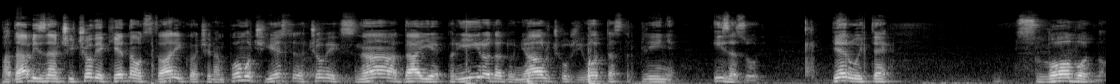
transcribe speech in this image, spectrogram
Pa da bi, znači, čovjek jedna od stvari koja će nam pomoći jeste da čovjek zna da je priroda dunjalučkog života strpljenje. Izazovi. Vjerujte, slobodno,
